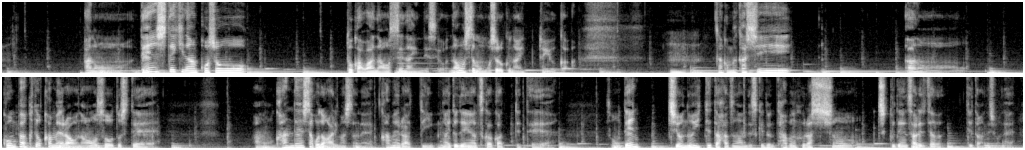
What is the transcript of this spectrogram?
あの電子的な故障とかは直せないんですよ。直しても面白くないというか。うん。なんか昔あのコンパクトカメラを直そうとしてあの感電したことがありましたね。カメラって意外と電圧かかっててその電池を抜いてたはずなんですけど多分フラッシュの蓄電されてたてたんでしょうね。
